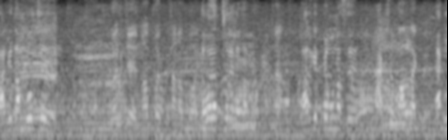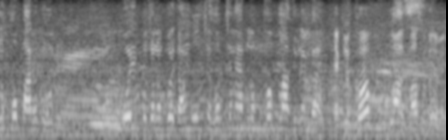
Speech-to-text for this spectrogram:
কাকে দাম বলছে? হচ্ছে নব্বই পঁচানব্বই। দেওয়া যাচ্ছে না দাম না। টার্গেট কেমন আছে? একশো ভালো লাগবে। এক লক্ষ পার হতে হবে। নব্বই পঁচানব্বই দাম বলছে হচ্ছে না এক লক্ষ প্লাস ইব্রাহিম ভাই। এক লক্ষ প্লাস পাঁচ হতে হবে।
